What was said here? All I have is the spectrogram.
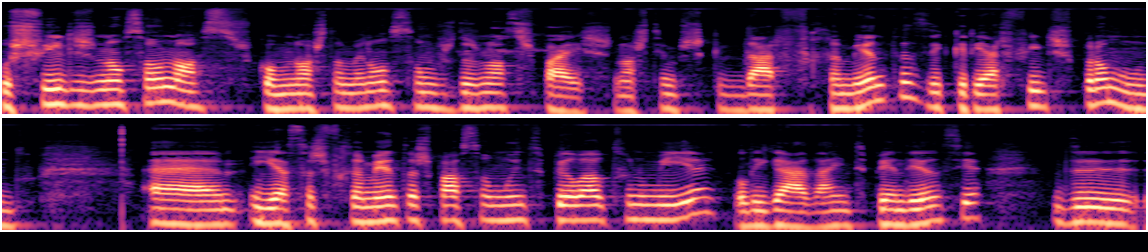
os filhos não são nossos, como nós também não somos dos nossos pais. Nós temos que dar ferramentas e criar filhos para o mundo. Uh, e essas ferramentas passam muito pela autonomia, ligada à independência, de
